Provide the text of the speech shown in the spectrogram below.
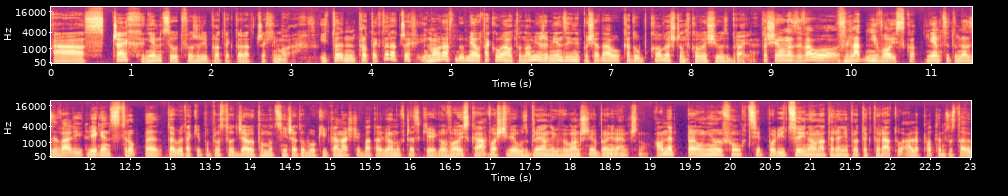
a z Czech Niemcy utworzyli protektorat Czech i Moraw. I ten protektorat Czech i Moraw miał taką autonomię, że między innymi posiadał kadłubkowe, szczątkowe siły zbrojne. To się nazywało Wladni Wojsko. Niemcy to nazywali Regenstruppe. To były takie po prostu oddziały pomocnicze, to było kilkanaście batalionów czeskiego wojska, właściwie uzbrojonych wyłącznie w broń ręczną. One pełniły funkcję policyjną na terenie protektoratu, ale potem zostały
